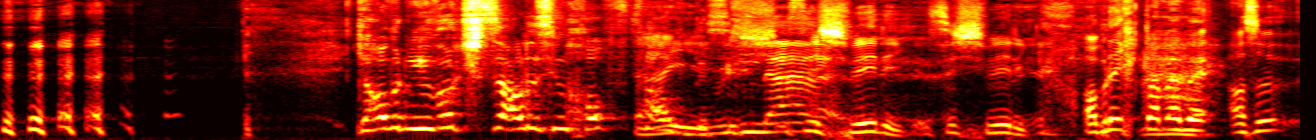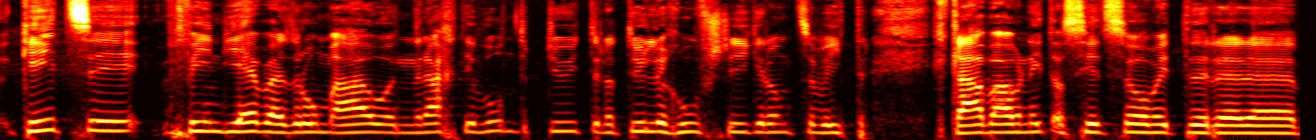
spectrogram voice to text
ja, aber wie willst du das alles im Kopf halten? Nein, es ist, es ist schwierig, es ist schwierig. Aber ich glaube, also GC finde ich eben darum auch eine rechte Wundertüte, natürlich Aufsteiger und so weiter. Ich glaube auch nicht, dass sie jetzt so mit der, äh,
